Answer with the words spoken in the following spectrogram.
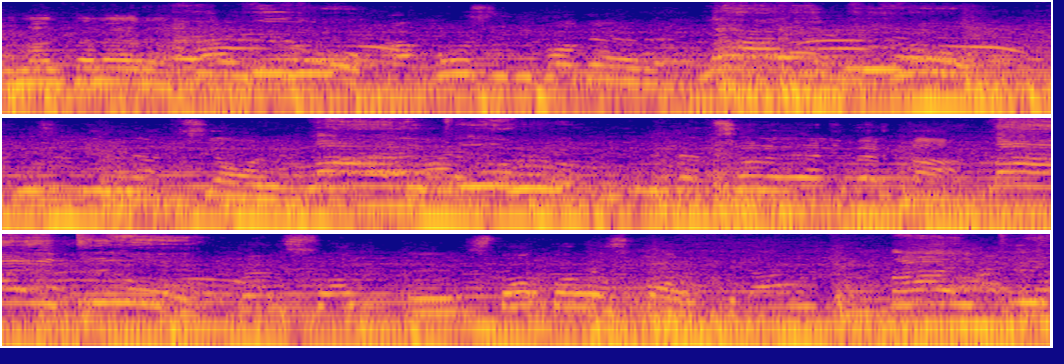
di mantenere Mai più abusi di potere, mai più discriminazione, Mai eh, stop allo sport, mai più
